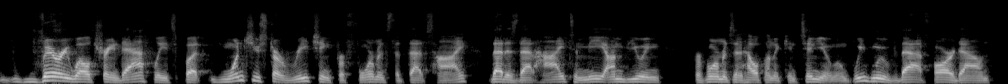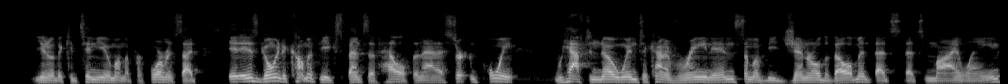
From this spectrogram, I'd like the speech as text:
very well trained athletes but once you start reaching performance that that's high that is that high to me i'm viewing performance and health on a continuum and if we've moved that far down you know the continuum on the performance side it is going to come at the expense of health and at a certain point we have to know when to kind of rein in some of the general development that's that's my lane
